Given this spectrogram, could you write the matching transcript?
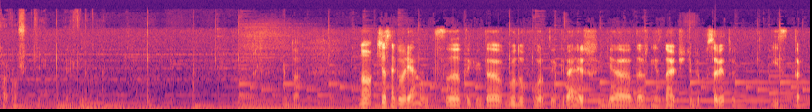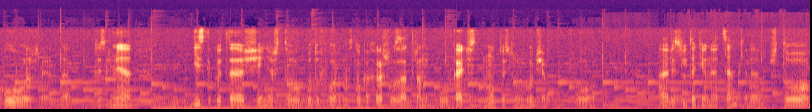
хорошенький. Рекомендую. Ну да. Но, честно говоря, вот э, ты когда в God of War ты играешь, я даже не знаю, что тебе посоветовать из такого же, да. То есть у меня есть какое-то ощущение, что God of War настолько хорошо задран по качеству, ну, то есть вообще по результативной оценке, да, что,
